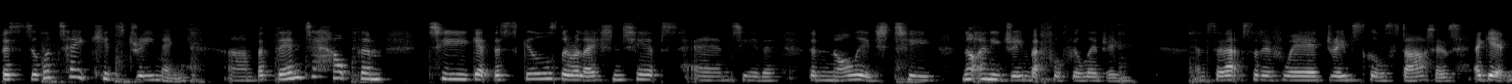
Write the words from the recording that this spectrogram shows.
facilitate kids dreaming, um, but then to help them to get the skills, the relationships, and know, the, the knowledge to not only dream but fulfill their dream. And so that's sort of where Dream School started again.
